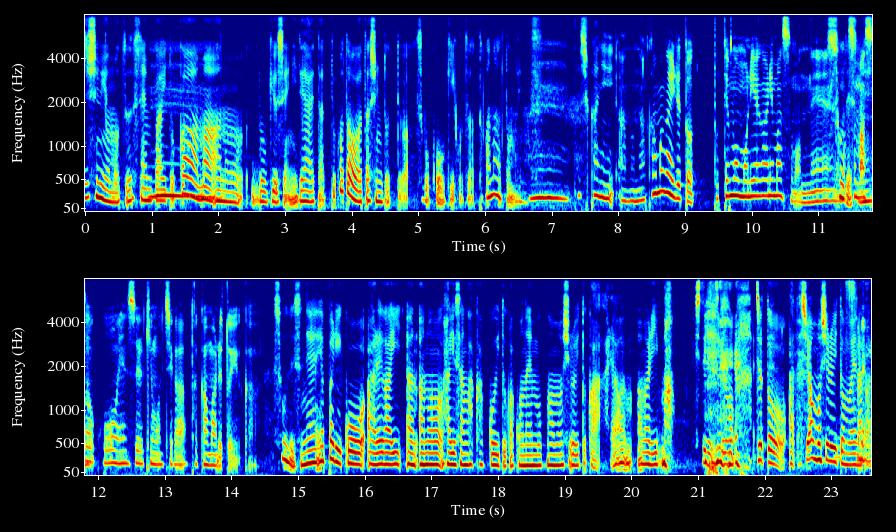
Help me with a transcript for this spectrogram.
じ趣味を持つ先輩とか、うんまあ、あの、同級生に出会えたっていうことは、私にとってはすごく大きいことだったかなと思います。うん確かにあの仲間がいるととても盛り上がりますもんね。そうですねますます応援する気持ちが高まるというか。そうですね。やっぱりこう、あれがいい、ああの俳優さんがかっこいいとか、この演目が面白いとか、あれはあまり、まあ、失礼ですけども、ちょっと私は面白いと思えなかっ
